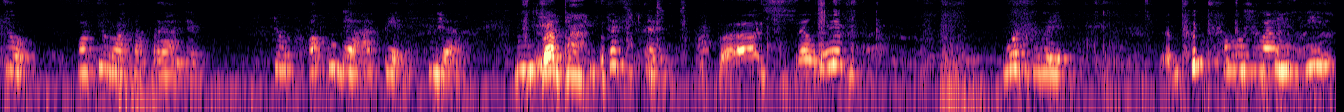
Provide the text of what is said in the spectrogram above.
Все. Квартиру отобрали. Все. А куда опять? Куда? Ну, Папа. искать. Вот, говорит, у кого желание есть,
